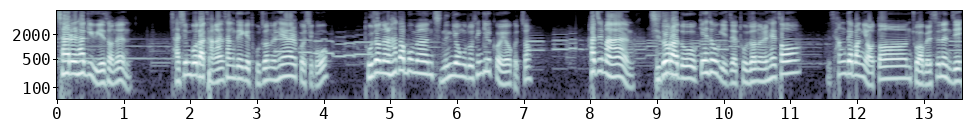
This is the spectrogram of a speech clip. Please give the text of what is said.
주차를 하기 위해서는 자신보다 강한 상대에게 도전을 해야 할 것이고 도전을 하다 보면 지는 경우도 생길 거예요, 그쵸? 하지만 지더라도 계속 이제 도전을 해서 상대방이 어떤 조합을 쓰는지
